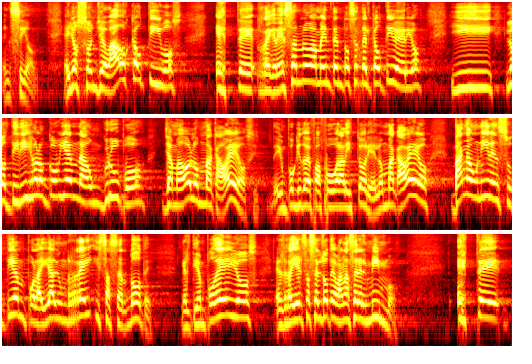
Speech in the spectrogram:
en Sion. Ellos son llevados cautivos, este, regresan nuevamente entonces del cautiverio y los dirige o los gobierna un grupo llamado los macabeos. Y un poquito de favor a la historia. Y los macabeos van a unir en su tiempo la idea de un rey y sacerdote. En el tiempo de ellos, el rey y el sacerdote van a ser el mismo. Este,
